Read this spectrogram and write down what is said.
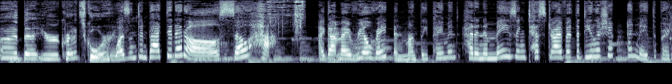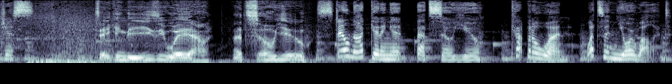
I bet your credit score wasn't impacted at all, so ha. I got my real rate and monthly payment, had an amazing test drive at the dealership, and made the purchase. Taking the easy way out. That's so you. Still not getting it. That's so you. Capital One, what's in your wallet?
